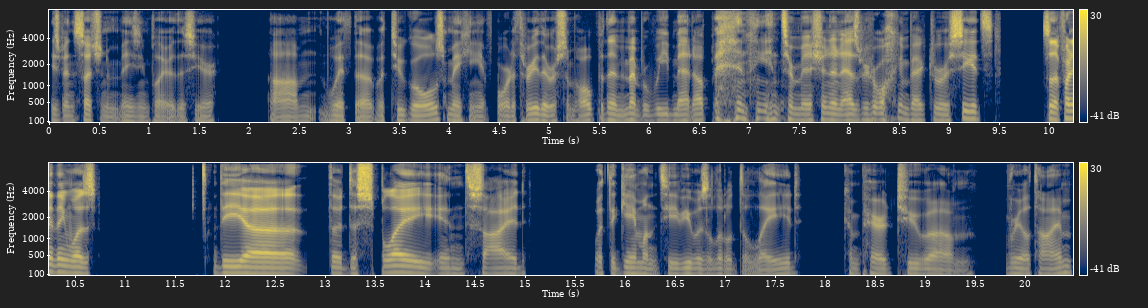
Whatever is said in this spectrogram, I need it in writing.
He's been such an amazing player this year. Um, with uh, with two goals, making it four to three. There was some hope, but then remember we met up in the intermission, and as we were walking back to our seats, so the funny thing was, the uh, the display inside with the game on the TV was a little delayed compared to um, real time.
